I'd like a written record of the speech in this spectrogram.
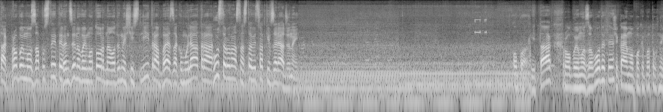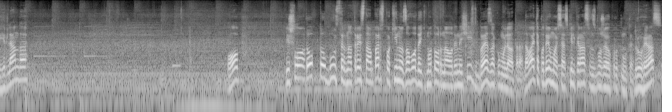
Так, пробуємо запустити бензиновий мотор на 1,6 літра без акумулятора. Бустер у нас на 100% заряджений. Опа. І так, пробуємо заводити. Чекаємо, поки потухне гірлянда. Оп. Пішло. Тобто бустер на 300 А спокійно заводить мотор на 1,6 без акумулятора. Давайте подивимося, скільки раз він зможе його крутнути. Другий раз.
